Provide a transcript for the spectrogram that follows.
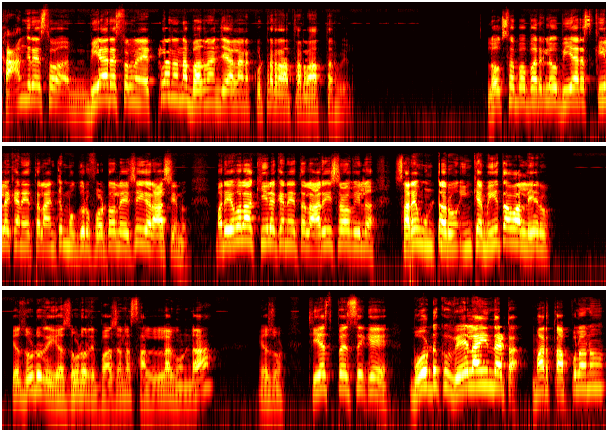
కాంగ్రెస్ బీఆర్ఎస్లో ఎట్లనన్నా బదనం చేయాలని కుట్ర రాతారు రాస్తారు వీళ్ళు. లోక్సభ బరిలో బీఆర్ఎస్ కీలక నేతలు అంటే ముగ్గురు ఫోటోలు వేసి ఇక రాసిండు. మరి ఎవరు కీలక నేతలు? హరీష్ రావు వీళ్ళు సరే ఉంటారు ఇంకా మిగతా వాళ్ళు లేరు. ఇక చూడు ఇక చూడు భజన చల్లగుండా. ఇక చూడు. టీఎస్పీఎస్సీకి బోర్డుకు వేలైందట. మరి తప్పులను?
